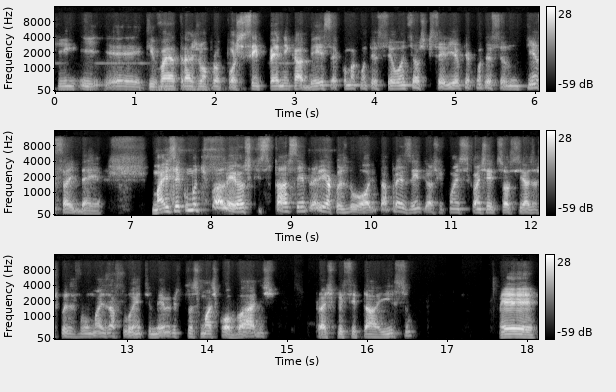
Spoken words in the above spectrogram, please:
que, é, que vai atrás de uma proposta sem pé nem cabeça, como aconteceu antes, eu acho que seria o que aconteceu, não tinha essa ideia. Mas é como eu te falei, eu acho que isso está sempre ali, a coisa do ódio está presente, eu acho que com as, com as redes sociais as coisas vão mais afluentes mesmo, as pessoas são mais covardes para explicitar isso. É,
